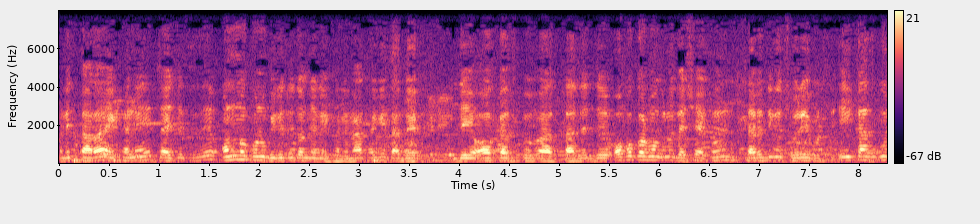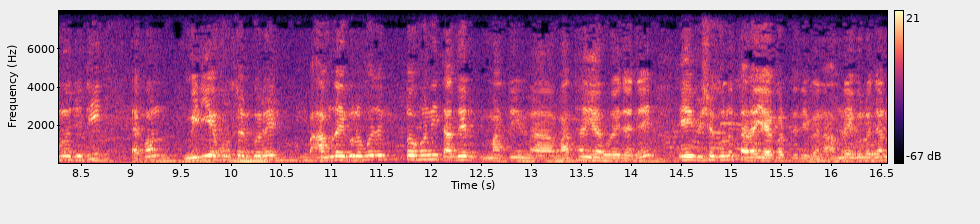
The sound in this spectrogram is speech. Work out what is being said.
মানে তারা এখানে চাইতেছে যে অন্য কোনো বিরোধী দল যেন এখানে না থাকে, তাদের যে অকাজ বা তাদের যে অপকর্মগুলো দেশে এখন চারিদিকে ছড়িয়ে পড়ছে। এই কাজগুলো যদি এখন মিডিয়া প্রচার করে আমরা এগুলো তখনই তাদের মাটি মাথা ইয়া হয়ে যায় যে এই বিষয়গুলো তারা ইয়া করতে দিবে না। আমরা এগুলো যেন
